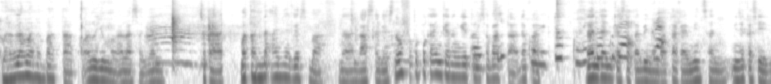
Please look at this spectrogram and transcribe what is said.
malalaman ng bata kung ano yung mga lasa niyan. Tsaka, matandaan niya guys ba na lasa guys, no? Kapag pagkain ka ng ganito sa bata, dapat nandyan ka sa tabi ng bata. Kaya minsan, minsan kasi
